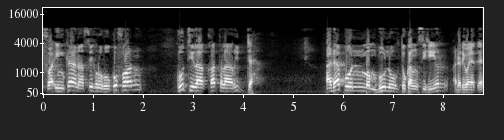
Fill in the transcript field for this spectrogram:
fa in kana sihruhu kufran kutila qatla riddah. Adapun membunuh tukang sihir, ada riwayat ya,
